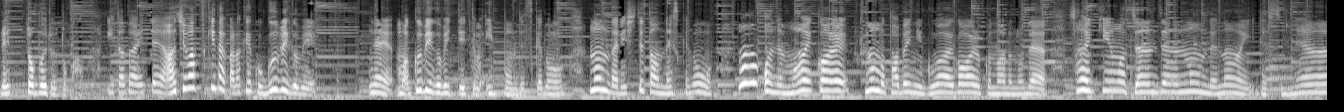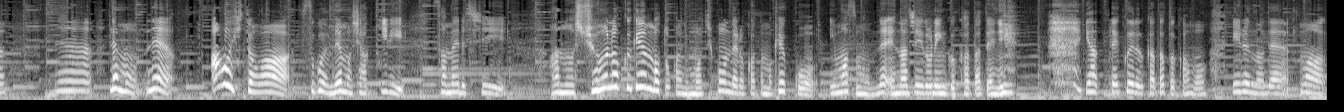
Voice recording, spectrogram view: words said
レッドブルとかいただいて味は好きだから結構グビグビねまあグビグビって言っても1本ですけど飲んだりしてたんですけどなんかね毎回飲むたびに具合が悪くなるので最近は全然飲んでないですね。ねでもね会う人はすごい目もしゃっきり覚めるしあの収録現場とかに持ち込んでる方も結構いますもんね。エナジードリンク片手に やってくる方とかもいるのでまあ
